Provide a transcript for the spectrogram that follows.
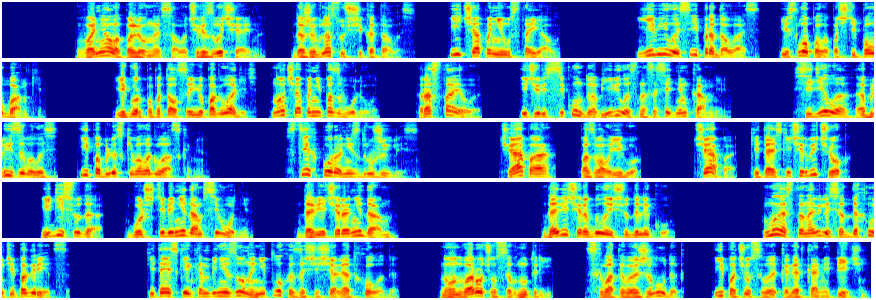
Воняло паленое сало чрезвычайно, даже в носу щекоталось, и чапа не устояла. Явилась и продалась, и слопала почти полбанки. Егор попытался ее погладить, но Чапа не позволила. Растаяла и через секунду объявилась на соседнем камне. Сидела, облизывалась и поблескивала глазками. С тех пор они сдружились. «Чапа!» – позвал Егор. «Чапа, китайский червячок. Иди сюда, больше тебе не дам сегодня. До вечера не дам». До вечера было еще далеко. Мы остановились отдохнуть и погреться. Китайские комбинезоны неплохо защищали от холода, но он ворочался внутри, схватывая желудок и почесывая коготками печень.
